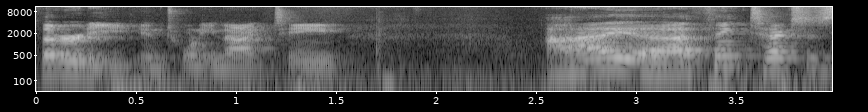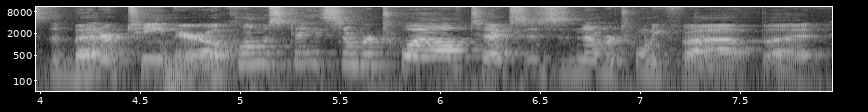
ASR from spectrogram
30 in 2019. I uh, I think Texas is the better team here. Oklahoma State's number 12, Texas is number 25, but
